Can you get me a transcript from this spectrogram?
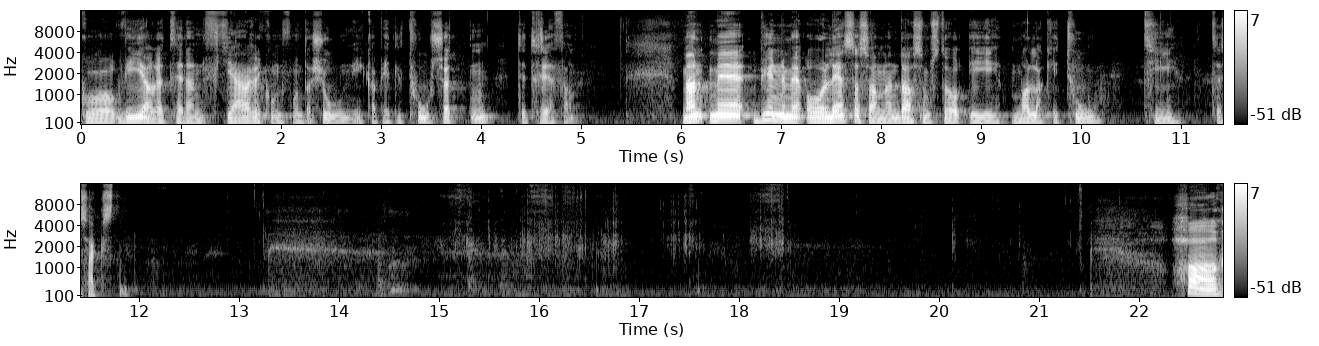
går videre til den fjerde konfrontasjonen i kapittel 2, 17 3-5. Men vi begynner med å lese sammen det som står i Malaki 2, 10-16. Har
